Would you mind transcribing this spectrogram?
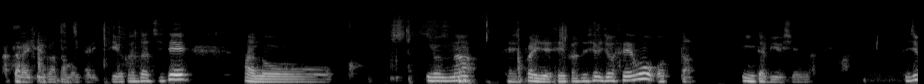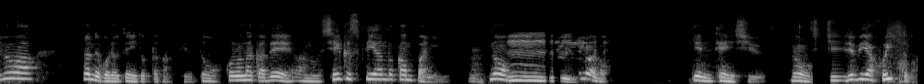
働いている方もいたりっていう形で、あのいろんな、えー、パリで生活している女性を追ったインタビュー集になっています。自分はなんでこれを手に取ったかっていうと、この中であのシェイクスピアカンパニーの、今の現店主のシルビア・ホイットマ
